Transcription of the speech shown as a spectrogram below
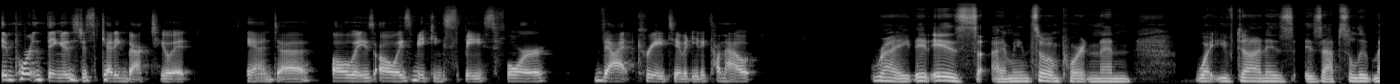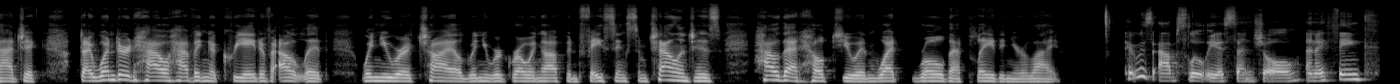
important thing is just getting back to it and uh, always always making space for that creativity to come out right it is i mean so important and what you've done is is absolute magic. I wondered how having a creative outlet when you were a child, when you were growing up and facing some challenges, how that helped you and what role that played in your life. It was absolutely essential. And I think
